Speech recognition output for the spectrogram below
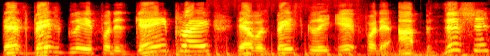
that's basically it for this gameplay. That was basically it for the opposition,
